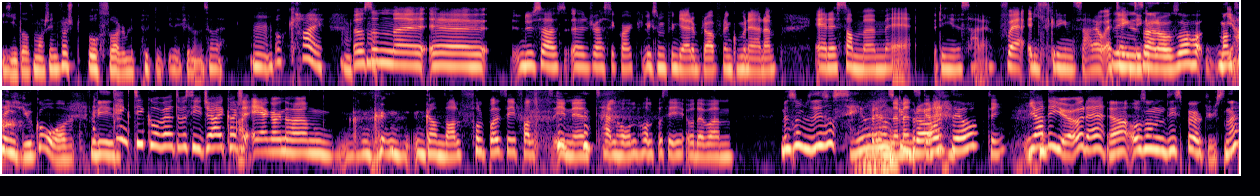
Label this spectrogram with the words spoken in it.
i datamaskinen først, og så har det blitt puttet inn i filmen senere. OK. Og sånn, eh, eh, du sa at eh, Jurassic Park liksom fungerer bra, for den kombinerer dem. Er det samme med Ringenes herre? For jeg elsker Ringenes herre. Og jeg Ringenes herre også. Man Ja. tenker jo ikke over fordi jeg tenkte ikke over at det var CGI. Kanskje en gang da han Gandalf holdt på å si, falt inn i et hellhole, holdt på å si, og det var en Men samtidig så ser jo det ganske ganske bra ut, det òg. Ja, det gjør jo det. Ja, og sånn de spøkelsene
